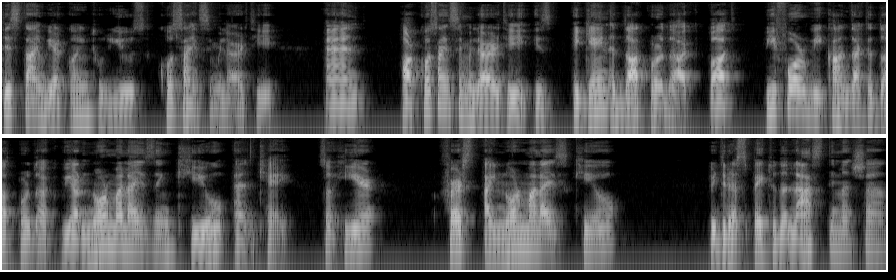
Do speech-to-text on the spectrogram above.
this time we are going to use cosine similarity and our cosine similarity is again a dot product but before we conduct a dot product we are normalizing q and k. So here first I normalize q with respect to the last dimension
